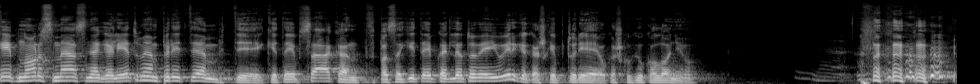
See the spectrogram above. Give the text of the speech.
kaip nors mes negalėtumėm pritempti, kitaip sakant, pasakyti taip, kad lietuviai jų irgi kažkaip turėjo kažkokių kolonijų? Ne.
